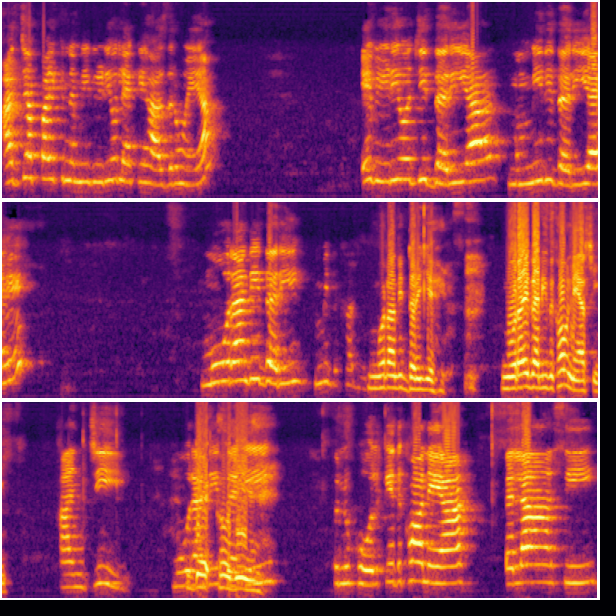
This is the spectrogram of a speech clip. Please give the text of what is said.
ਅੱਜ ਆਪਾਂ ਇੱਕ ਨਵੀਂ ਵੀਡੀਓ ਲੈ ਕੇ ਹਾਜ਼ਰ ਹੋਏ ਆ ਇਹ ਵੀਡੀਓ ਜੀ ਦਰੀ ਆ ਮੰਮੀ ਦੀ ਦਰੀ ਆ ਇਹ। ਮੋਰਾਂ ਦੀ ਦਰੀ ਮੰਮੀ ਦਿਖਾ ਦਿਓ। ਮੋਰਾਂ ਦੀ ਦਰੀ ਇਹ। ਮੋਰਾਂ ਦੀ ਦਰੀ ਦਿਖਾਉਨੇ ਆ ਅਸੀਂ। ਹਾਂਜੀ। ਮੋਰਾਂ ਦੀ ਦੇਖੋ ਜੀ। ਦਰੀ ਤੁਹਾਨੂੰ ਖੋਲ ਕੇ ਦਿਖਾਉਨੇ ਆ। ਪਹਿਲਾਂ ਅਸੀਂ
